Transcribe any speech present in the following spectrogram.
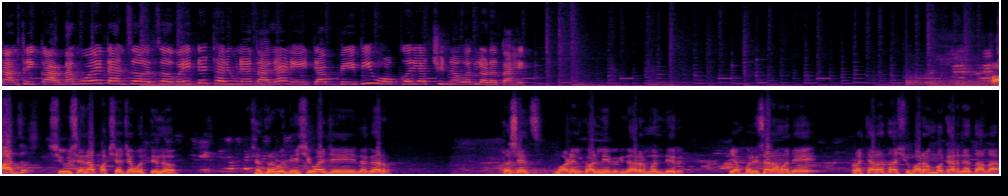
तांत्रिक कारणामुळे त्यांचा अर्ज अवैध ठरविण्यात आल्याने त्या बेबी वॉकर या चिन्हावर लढत आहेत आज शिवसेना पक्षाच्या वतीनं छत्रपती शिवाजीनगर तसेच मॉडेल कॉलनी विघ्नहर मंदिर या परिसरामध्ये प्रचाराचा शुभारंभ करण्यात आला.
